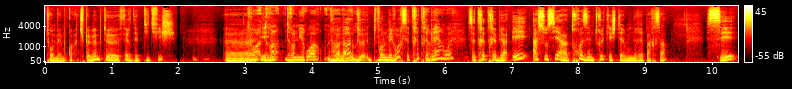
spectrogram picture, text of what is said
toi-même, quoi. Tu peux même te faire des petites fiches. Euh, Devant, et- devant- devant le miroir voilà, de- devant le miroir, c'est très très bien. bien, ouais. C'est très très bien. Et associé à un troisième truc, et je terminerai par ça, c'est,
